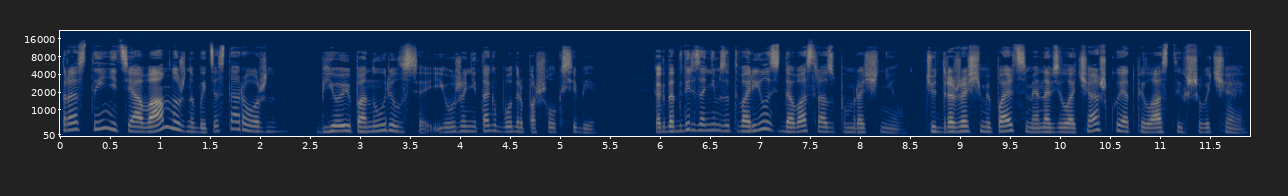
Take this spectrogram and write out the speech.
Простынете, а вам нужно быть осторожным. Бьёи понурился и уже не так бодро пошел к себе. Когда дверь за ним затворилась, вдова сразу помрачнела. Чуть дрожащими пальцами она взяла чашку и отпила остывшего чая.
